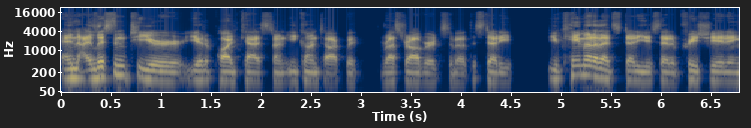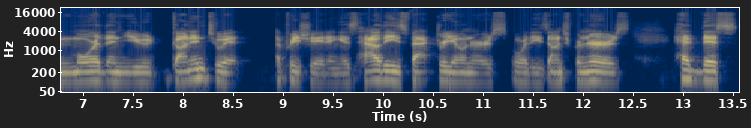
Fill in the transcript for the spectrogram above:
And I listened to your you had a podcast on Econ Talk with Russ Roberts about the study. You came out of that study, you said appreciating more than you'd gone into it appreciating is how these factory owners or these entrepreneurs had this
